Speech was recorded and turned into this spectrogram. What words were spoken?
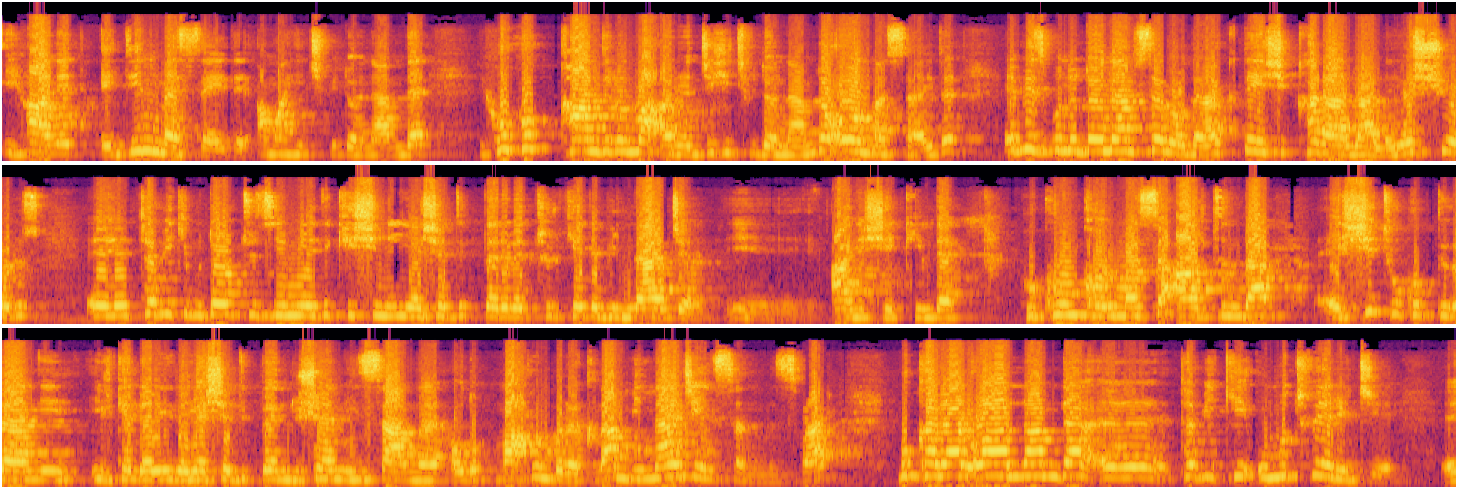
ihanet edilmeseydi ama hiçbir dönemde hukuk kandırılma aracı hiçbir dönemde olmasaydı. E biz bunu dönemsel olarak değişik kararlarla yaşıyoruz. E, tabii ki bu 427 kişinin yaşadıkları ve Türkiye'de binlerce e, aynı şekilde hukukun koruması altında eşit hukuk güvenliği ilkeleriyle yaşadıklarını düşünen insanlar olup mahrum bırakılan binlerce insanımız var. Bu karar o anlamda e, tabii ki umut verici, e,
